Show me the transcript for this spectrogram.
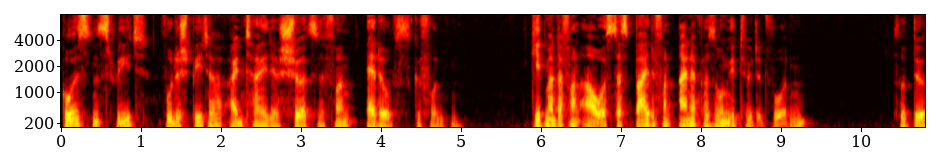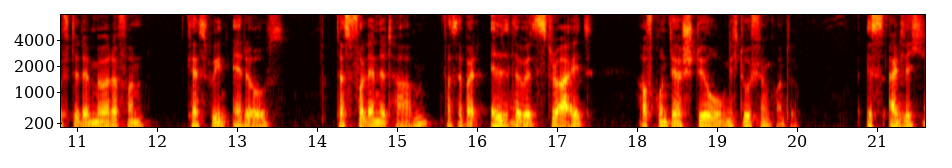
Golston Street wurde später ein Teil der Schürze von Eddowes gefunden. Geht man davon aus, dass beide von einer Person getötet wurden, so dürfte der Mörder von Catherine Eddowes das vollendet haben, was er bei Elizabeth Stride aufgrund der Störung nicht durchführen konnte. Ist eigentlich,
